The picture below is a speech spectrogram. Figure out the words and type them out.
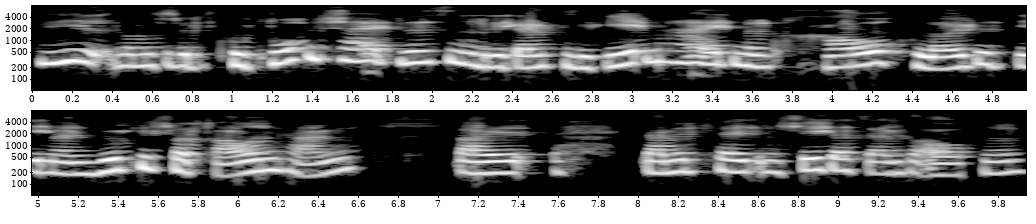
viel, man muss über die Kultur Bescheid wissen, über die ganzen Gegebenheiten. Man braucht Leute, denen man wirklich vertrauen kann, weil damit fällt und steht das Ganze auch. Ne?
